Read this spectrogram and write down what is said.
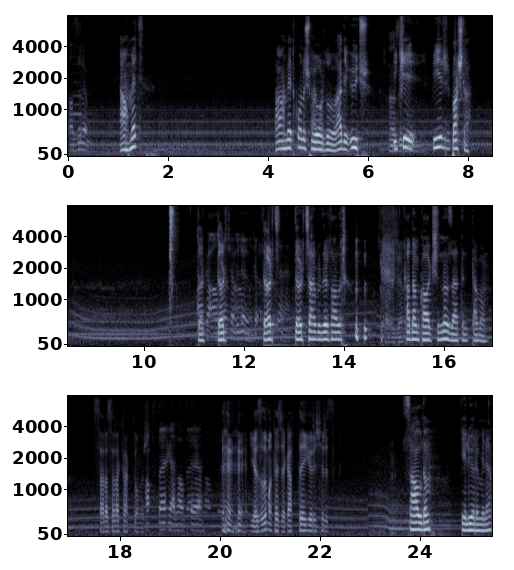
Hazırım. Ahmet? Ahmet konuşmuyordu. Hadi 3, 2, 1 başla. Dört- Kanka dört- anlaşabiliriz. Gaza 4 gitsene. 4 çarpı 4 alır. Tabii canım. Adam kalkışından zaten tamam. Sara sara kalktı Onur. Haftaya gel haftaya. Yazılım atacak. Haftaya görüşürüz. Saldım. Geliyorum yine.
